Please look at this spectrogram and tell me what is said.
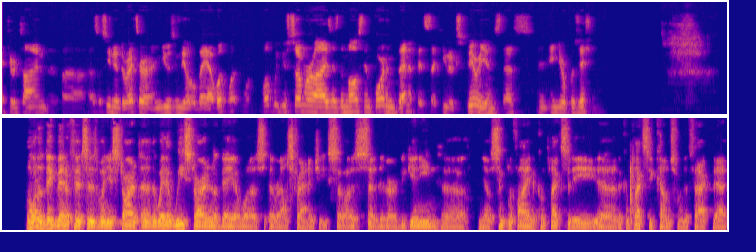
at your time uh, as a senior director and using the Obeya, what, what what would you summarize as the most important benefits that you experienced as in, in your position? Well, one of the big benefits is when you start, uh, the way that we started in Obeya was around strategy. So as I said at the very beginning, uh, you know, simplifying the complexity, uh, the complexity comes from the fact that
